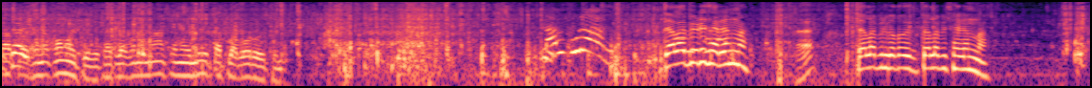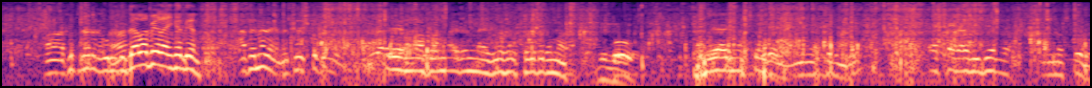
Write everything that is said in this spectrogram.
কাতলা কোনো কমাইতে হবে কাতলা কোনো না কমাইলে কাতলা বড় হইতো না। ছাড়েন না। হ্যাঁ? তেলাপির কথা বলছি তেলাপি ছাড়েন না। হ্যাঁ ঠিক রাখে দেন। আচ্ছা না না চেষ্টা করুন এ মাছ আর মাইরেন না এগুলো সব ছোট ছোট মাছ। এই আই করে আমি মাছ করে একটা গাড়ি দিয়ে না করে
